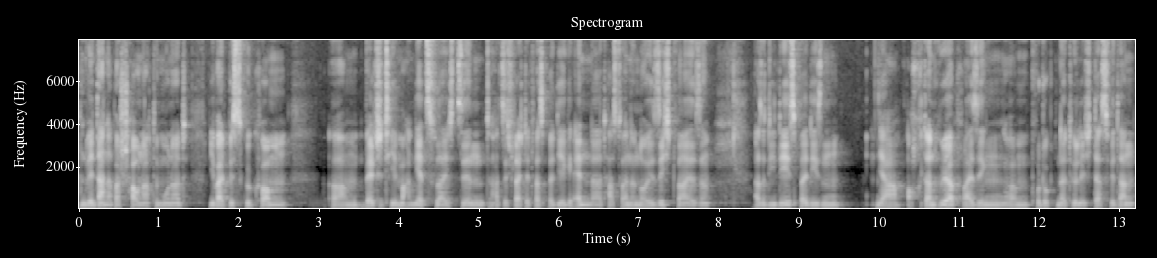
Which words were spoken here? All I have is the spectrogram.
Und wir dann aber schauen nach dem Monat, wie weit bist du gekommen, ähm, welche Themen machen jetzt vielleicht Sinn, hat sich vielleicht etwas bei dir geändert, hast du eine neue Sichtweise. Also die Idee ist bei diesen ja auch dann höherpreisigen ähm, Produkten natürlich, dass wir dann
